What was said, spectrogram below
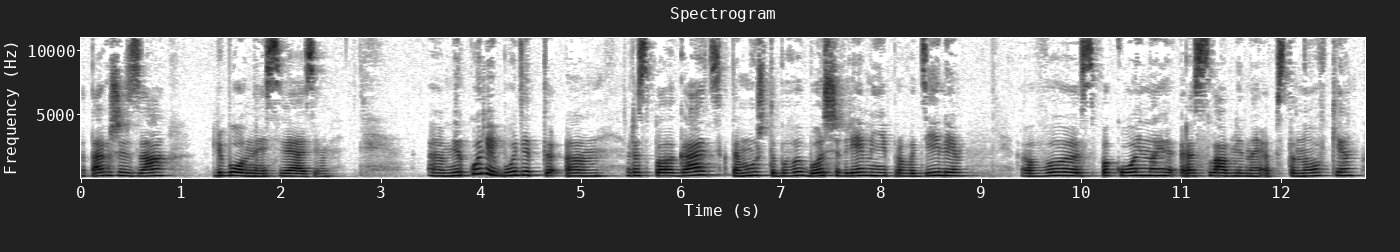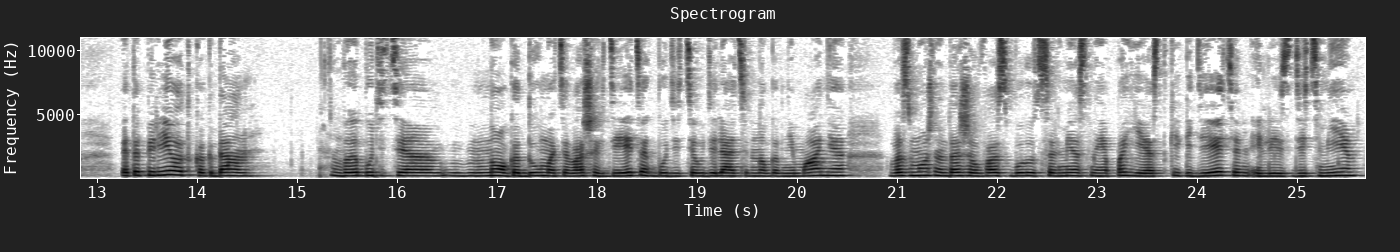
а также за любовные связи. Э, Меркурий будет э, располагать к тому, чтобы вы больше времени проводили в спокойной, расслабленной обстановке. Это период, когда вы будете много думать о ваших детях, будете уделять им много внимания. Возможно, даже у вас будут совместные поездки к детям или с детьми.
